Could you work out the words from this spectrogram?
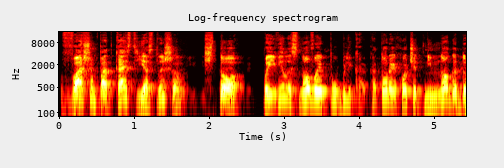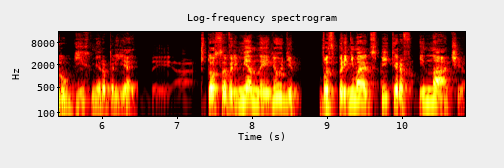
В вашем подкасте я слышал, что появилась новая публика, которая хочет немного других мероприятий. Что современные люди воспринимают спикеров иначе.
